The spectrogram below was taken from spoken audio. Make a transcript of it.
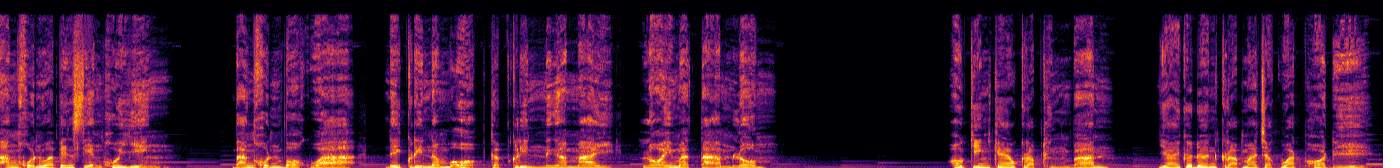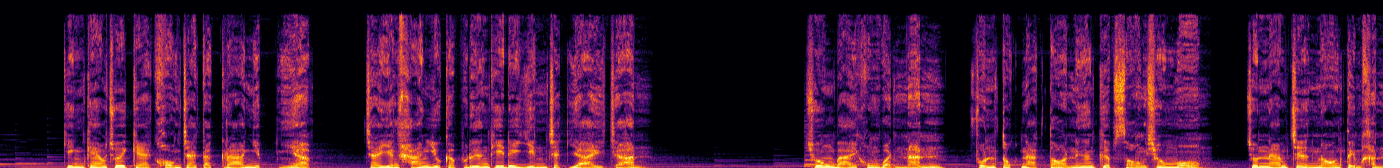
บางคนว่าเป็นเสียงผู้หญิง บางคนบอกว่าได้กลิ่นน้ำอบกับกลิ่นเนื้อไหมลอยมาตามลมพอกิ่งแก้วกลับถึงบ้านยายก็เดินกลับมาจากวัดพอดี กิ่งแก้วช่วยแกะของใจตะกร้าเงียบๆใจยังค้างอยู่กับเรื่องที่ได้ยินจากยายจันช่วงบ่ายของวันนั้น ฝนตกหนักต่อเนื่องเกือบสองชั่วโมง จนน้ำเจิงนองเต็มคัน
